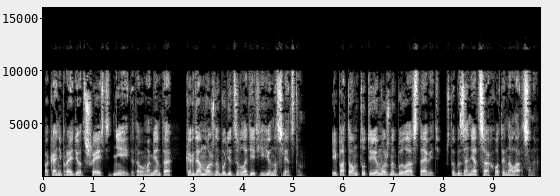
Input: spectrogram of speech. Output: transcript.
пока не пройдет шесть дней до того момента, когда можно будет завладеть ее наследством. И потом тут ее можно было оставить, чтобы заняться охотой на Ларсона.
